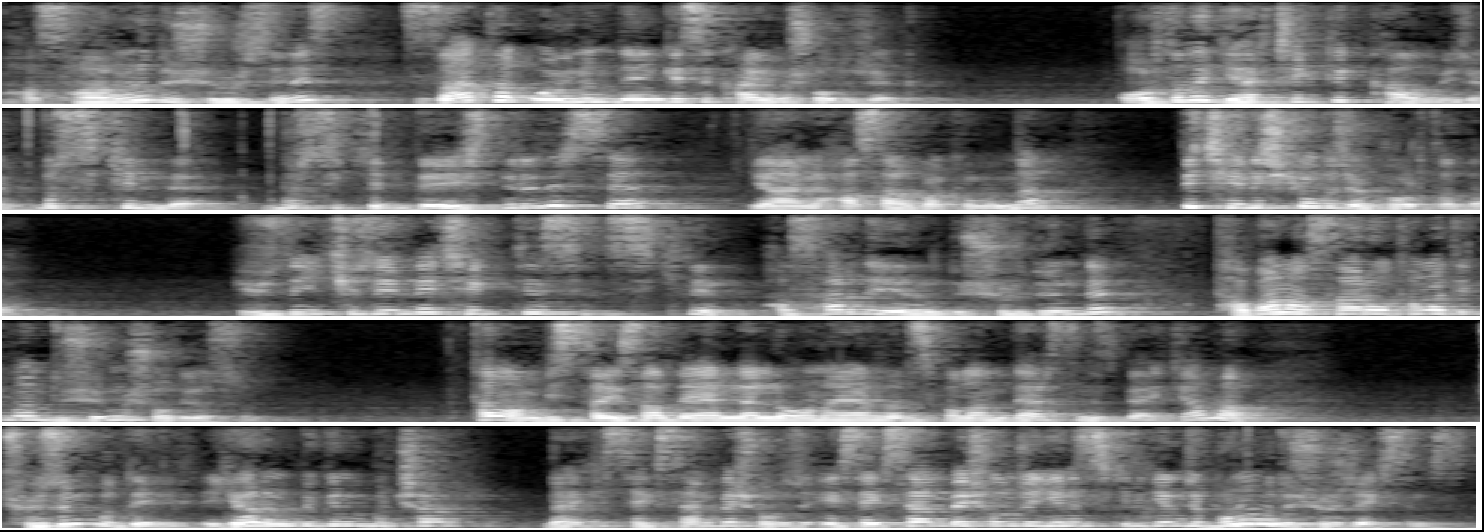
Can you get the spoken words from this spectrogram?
hasarını düşürürseniz zaten oyunun dengesi kaymış olacak. Ortada gerçeklik kalmayacak. Bu skill'le bu skill değiştirilirse yani hasar bakımından bir çelişki olacak ortada. %250'ye çektiğin skill'in hasar değerini düşürdüğünde taban hasarı otomatikman düşürmüş oluyorsun. Tamam biz sayısal değerlerle onu ayarlarız falan dersiniz belki ama çözüm bu değil. E, yarın bir gün bu çar belki 85 olacak. E 85 olunca yeni skill gelince bunu mu düşüreceksiniz?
